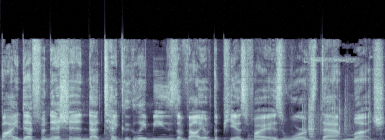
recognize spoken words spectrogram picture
By definition, that technically means the value of the PS5 is worth that much,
